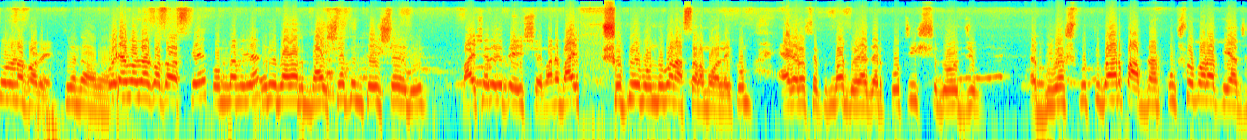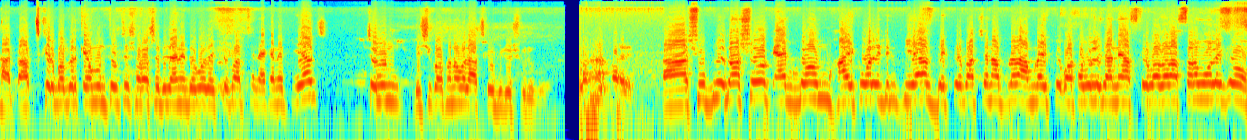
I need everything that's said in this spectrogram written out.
তুলনা করে। তুলনা ওইটা বাজার কত আজকে? কম দামি যায় ওই বাইশশো থেকে তেইশশো মানে বাইশ সুপ্রিয় বন্ধুগণ আসসালামু আলাইকুম। এগারো সেপ্টেম্বর দুই হাজার পঁচিশ রোজ বৃহস্পতিবার পাবনার পুষ্পপাড়া পেঁয়াজ হাট। আজকের বাজার কেমন চলছে সরাসরি জানিয়ে দেবো দেখতে পাচ্ছেন এখানে পেঁয়াজ। চলুন বেশি কথা না বলে আজকের ভিডিও শুরু করি। সুপ্রিয় দর্শক একদম হাই কোয়ালিটির পেঁয়াজ দেখতে পাচ্ছেন আপনারা। আমরা একটু কথা বলে জানি আজকের বাজার। আসসালামু আলাইকুম।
